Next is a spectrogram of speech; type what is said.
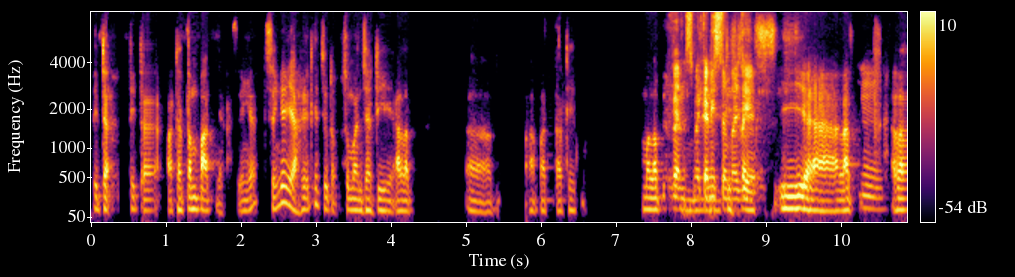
Tidak tidak pada tempatnya sehingga sehingga ya akhirnya juga cuma jadi alat uh, apa tadi melep defense mechanism aja. Ya? Iya, alat hmm. alat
